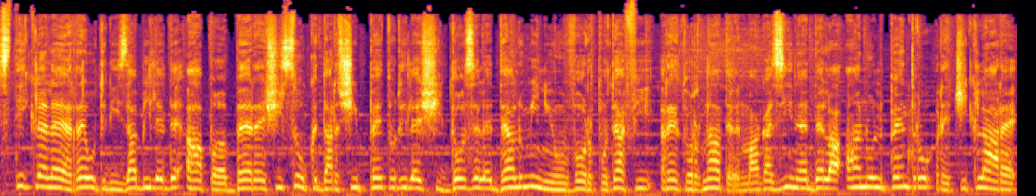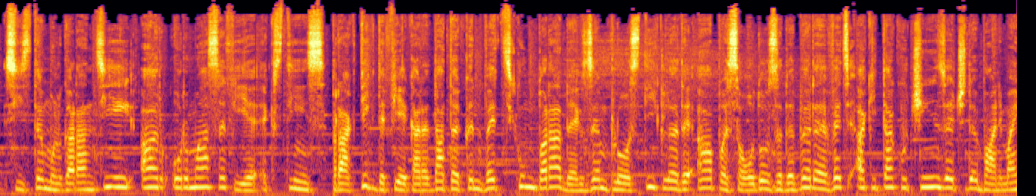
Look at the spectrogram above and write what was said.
Sticlele reutilizabile de apă, bere și suc, dar și peturile și dozele de aluminiu vor putea fi returnate în magazine de la anul pentru reciclare. Sistemul garanției ar urma să fie extins. Practic, de fiecare dată când veți cumpăra, de exemplu, o sticlă de apă sau o doză de bere, veți achita cu 50 de bani mai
